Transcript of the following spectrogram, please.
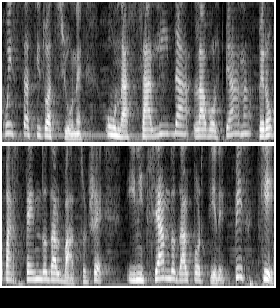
questa situazione, una salita la volpiana però partendo dal basso, cioè iniziando dal portiere. Perché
